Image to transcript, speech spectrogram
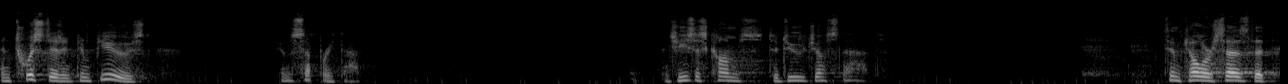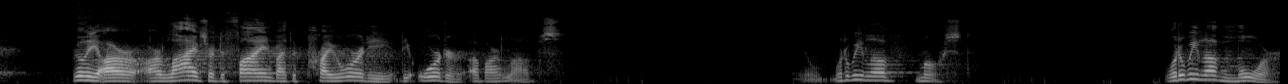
and twisted and confused. He's going to separate that. And Jesus comes to do just that. Tim Keller says that really our, our lives are defined by the priority, the order of our loves. What do we love most? What do we love more?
